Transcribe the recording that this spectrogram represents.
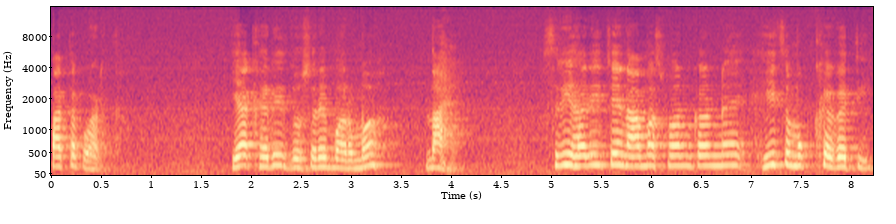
पातक वाढतं. याखेरीज दुसरे मर्म नाही. श्रीहरीचे नामस्मरण करणे हीच मुख्य गती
